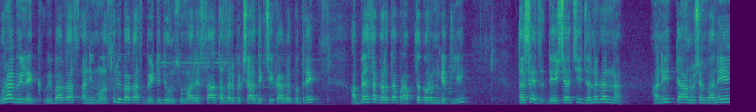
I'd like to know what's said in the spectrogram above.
पुराभिलेख विभागास आणि महसूल विभागास भेटी देऊन सुमारे सात हजारपेक्षा अधिकची कागदपत्रे अभ्यासाकरता प्राप्त करून घेतली. तसेच देशाची जनगणना आणि त्या अनुषंगाने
